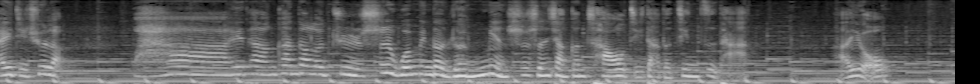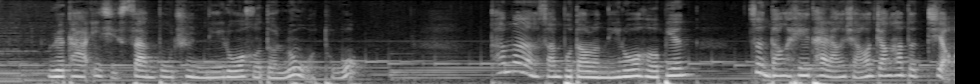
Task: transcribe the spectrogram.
埃及去了。哇！黑太狼看到了举世闻名的人面狮身像跟超级大的金字塔，还有约他一起散步去尼罗河的骆驼。他们散步到了尼罗河边，正当黑太狼想要将他的脚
